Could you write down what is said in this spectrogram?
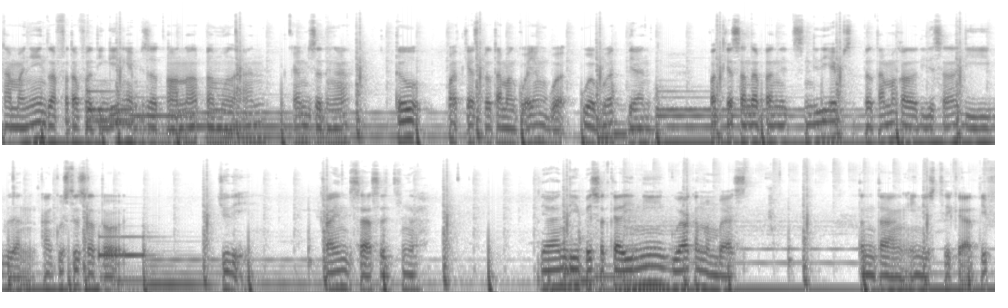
Namanya Introvert Overthinking episode 00 permulaan. Kalian bisa dengar. Itu podcast pertama gue yang buat gue buat dan podcast Santa Planet sendiri episode pertama kalau tidak salah di bulan Agustus atau Juli. Kalian bisa searching lah. Dan di episode kali ini gue akan membahas tentang industri kreatif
